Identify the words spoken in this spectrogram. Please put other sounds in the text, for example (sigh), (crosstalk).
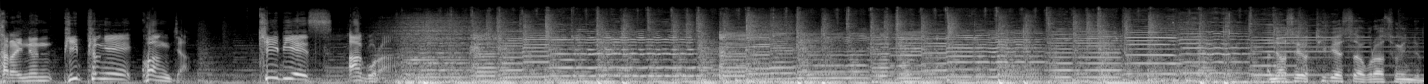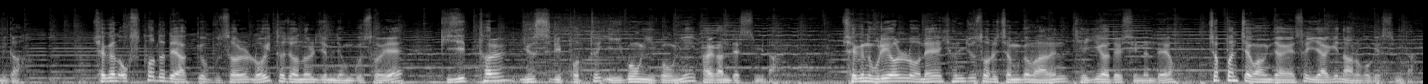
살아있는 비평의 광장 TBS 아고라 안녕하세요. TBS 아고라 송인주입니다. 최근 옥스퍼드 대학교 부설 로이터 저널리즘 연구소의 디지털 뉴스 리포트 2020이 발간됐습니다. 최근 우리 언론의 현주소를 점검하는 계기가 될 수 있는데요. 첫 번째 광장에서 이야기 나눠보겠습니다.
